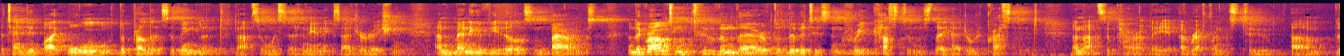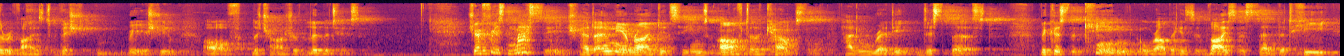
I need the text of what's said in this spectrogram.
attended by all the prelates of England, that's almost certainly an exaggeration, and many of the earls and barons, and the granting to them there of the liberties and free customs they had requested. And that's apparently a reference to um, the revised reissue of the Charter of Liberties. Geoffrey's message had only arrived, it seems, after the council had already dispersed, because the king, or rather his advisers, said that he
